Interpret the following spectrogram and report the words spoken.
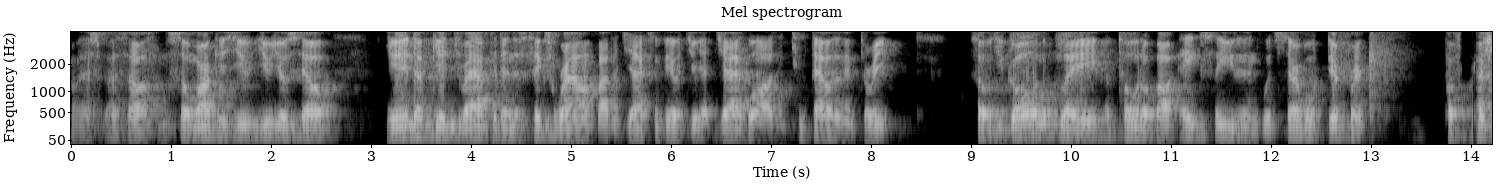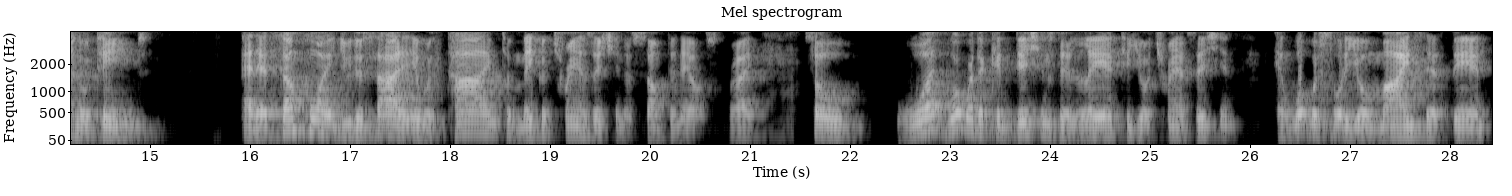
Oh, that's that's awesome. So Marques, you you yourself, you end up getting drafted in the sixth round by the Jacksonville Jaguars in 2003. So you go on to play a total about eight seasons with several different professional teams. And at some point, you decided it was time to make a transition to something else, right? Mm-hmm. So, what what were the conditions that led to your transition, and what was sort of your mindset then,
